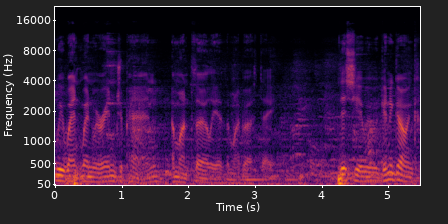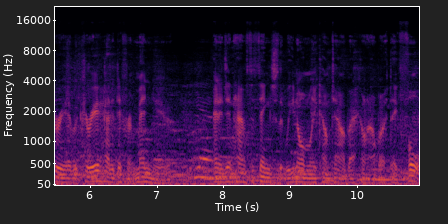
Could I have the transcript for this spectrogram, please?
we went when we were in Japan a month earlier than my birthday. This year we were going to go in Korea, but Korea had a different menu, and it didn't have the things that we normally come to Outback on our birthday for.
